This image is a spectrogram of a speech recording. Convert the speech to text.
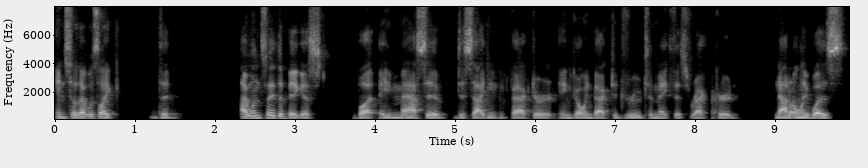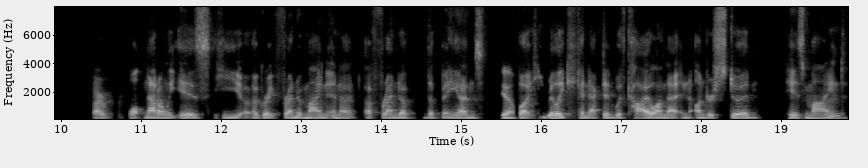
And so that was like the I wouldn't say the biggest, but a massive deciding factor in going back to Drew to make this record. Not only was or well, not only is he a great friend of mine and a, a friend of the band's, yeah, but he really connected with Kyle on that and understood his mind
